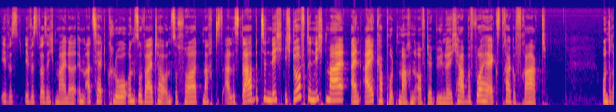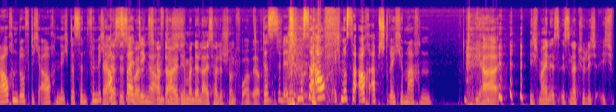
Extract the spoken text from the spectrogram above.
ihr, wisst, ihr wisst, was ich meine, im AZ-Klo und so weiter und so fort. Macht das alles da bitte nicht. Ich durfte nicht mal ein Ei kaputt machen auf der Bühne. Ich habe vorher extra gefragt. Und rauchen durfte ich auch nicht. Das sind für mich Ja, auch das ist zwei Dinge. ein auf Skandal, die ich- den man der Leishalle schon vorwerfen das, muss. ich, musste auch, ich musste auch Abstriche machen. Ja, ich meine, es ist natürlich, ich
